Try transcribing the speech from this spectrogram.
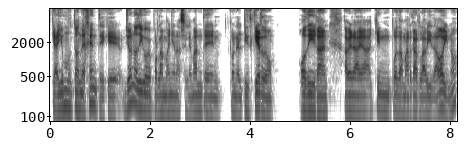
que hay un montón de gente que yo no digo que por las mañanas se levanten con el pie izquierdo o digan, a ver a, quién puedo amargar la vida hoy, ¿no?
